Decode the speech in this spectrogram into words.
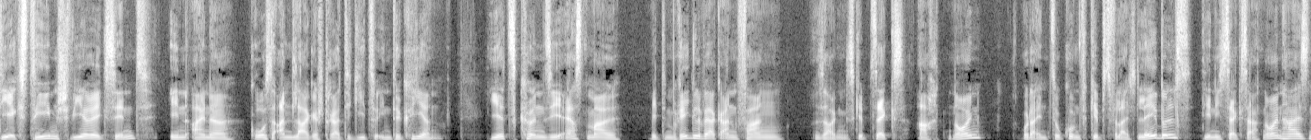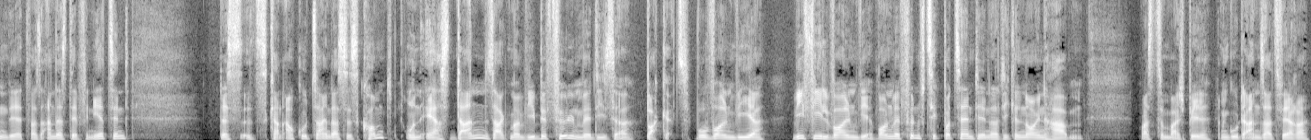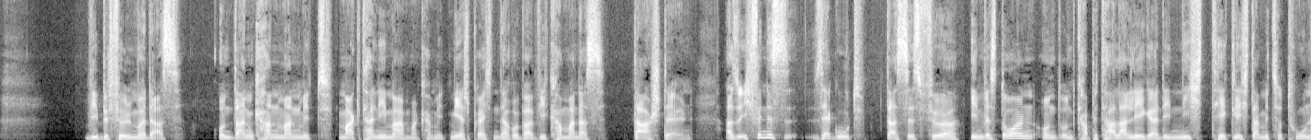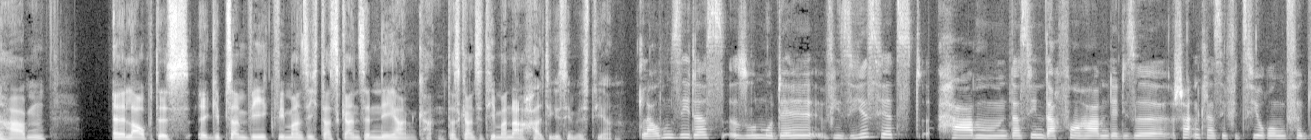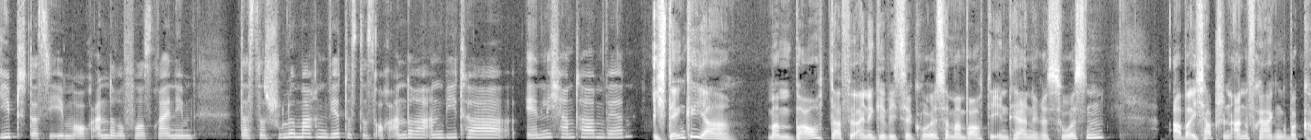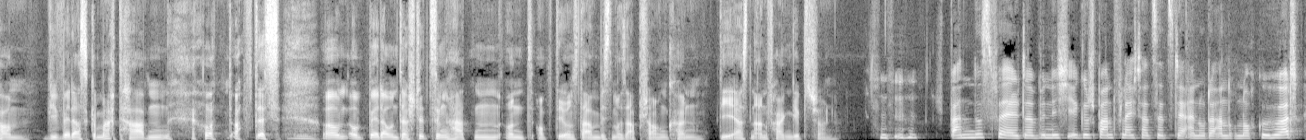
die extrem schwierig sind, in eine große Anlagestrategie zu integrieren. Jetzt können Sie erstmal mit dem Regelwerk anfangen und sagen, es gibt 6, 8, 9 oder in Zukunft gibt es vielleicht Labels, die nicht 6, 8, 9 heißen, die etwas anders definiert sind. Das, das kann auch gut sein, dass es kommt. Und erst dann sagt man, wie befüllen wir diese Buckets? Wo wollen wir wie viel wollen wir? Wollen wir 50 Prozent in Artikel 9 haben? Was zum Beispiel ein guter Ansatz wäre. Wie befüllen wir das? Und dann kann man mit Marktteilnehmern, man kann mit mir sprechen darüber, wie kann man das darstellen. Also ich finde es sehr gut, dass es für Investoren und, und Kapitalanleger, die nicht täglich damit zu tun haben, erlaubt es, äh, gibt es einen Weg, wie man sich das Ganze nähern kann, das ganze Thema nachhaltiges Investieren. Glauben Sie, dass so ein Modell, wie Sie es jetzt haben, dass Sie einen Dachfonds haben, der diese Schattenklassifizierung vergibt, dass Sie eben auch andere Fonds reinnehmen, dass das Schule machen wird, dass das auch andere Anbieter ähnlich handhaben werden? Ich denke ja. Man braucht dafür eine gewisse Größe, man braucht die internen Ressourcen. Aber ich habe schon Anfragen bekommen, wie wir das gemacht haben und ob, das, um, ob wir da Unterstützung hatten und ob die uns da ein bisschen was abschauen können. Die ersten Anfragen gibt es schon. Spannendes Feld, da bin ich gespannt. Vielleicht hat es jetzt der ein oder andere noch gehört.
